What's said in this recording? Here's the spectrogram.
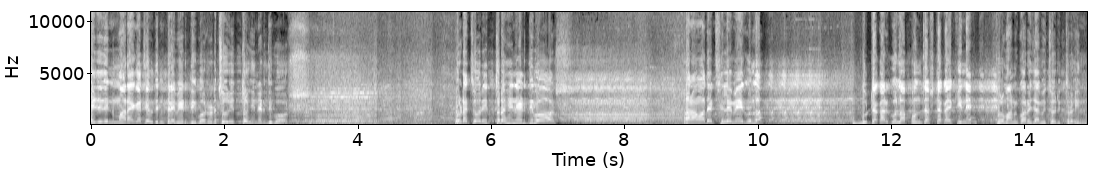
এই যেদিন মারা গেছে ওদিন প্রেমের দিবস। ওটা চরিত্রহীনের দিবস। ওটা চরিত্রহীনের দিবস। আর আমাদের ছেলে মেয়েগুলো দু টাকার গোলাপ পঞ্চাশ টাকায় কিনে প্রমাণ করে যে আমি চরিত্রহীন।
